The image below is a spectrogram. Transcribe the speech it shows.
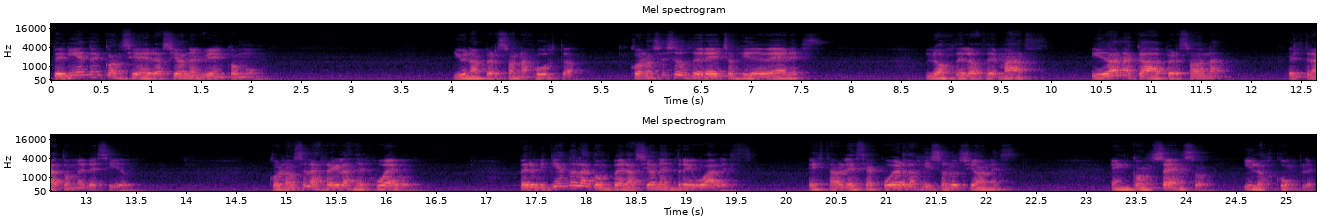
teniendo en consideración el bien común. Y una persona justa conoce sus derechos y deberes, los de los demás, y dan a cada persona el trato merecido. Conoce las reglas del juego, permitiendo la cooperación entre iguales establece acuerdos y soluciones en consenso y los cumple.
